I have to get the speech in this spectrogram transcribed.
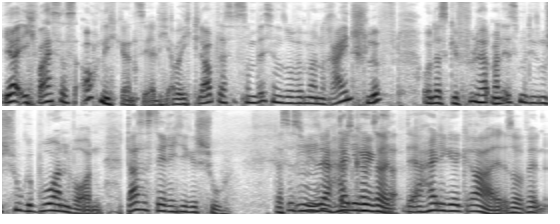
Ja, ich weiß das auch nicht ganz ehrlich, aber ich glaube, das ist so ein bisschen so, wenn man reinschlüpft und das Gefühl hat, man ist mit diesem Schuh geboren worden. Das ist der richtige Schuh. Das ist wie Mhm, der heilige, der heilige Gral. Also wenn,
